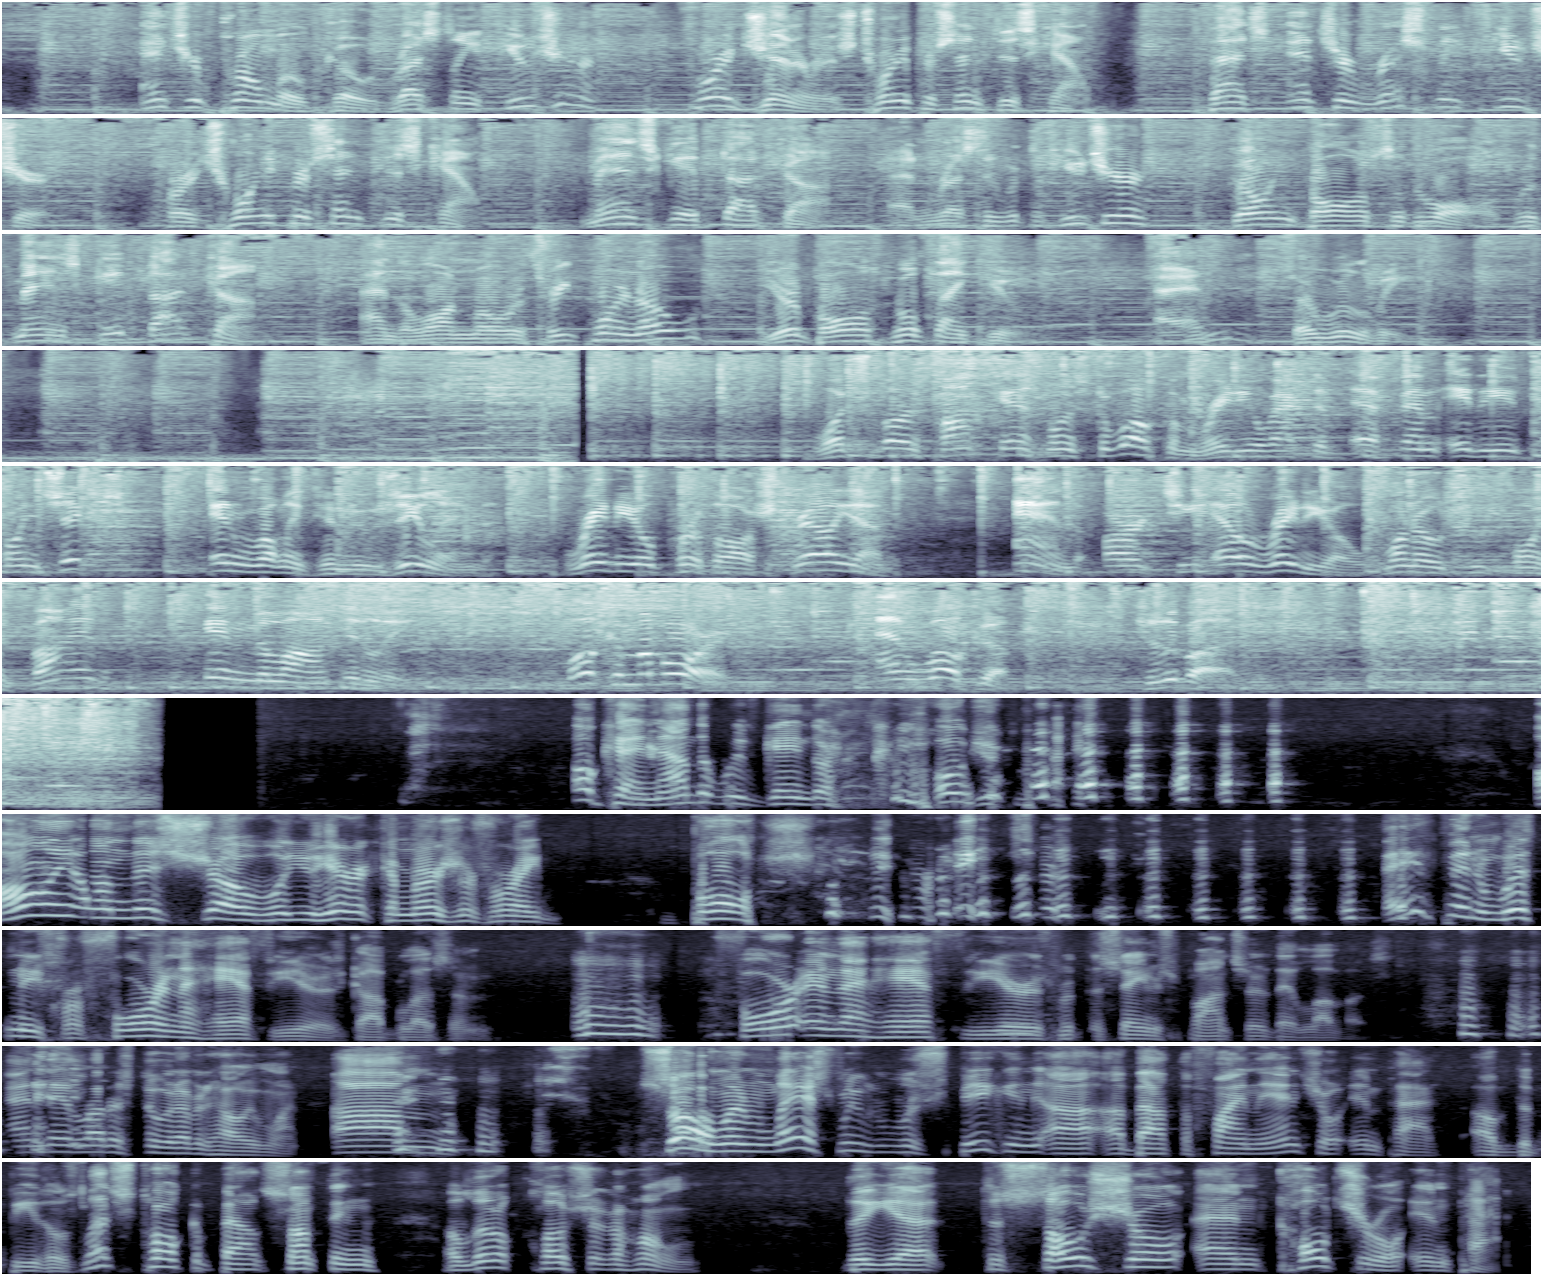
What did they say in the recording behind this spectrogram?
Enter promo code Wrestling Future for a generous 20% discount. That's enter Wrestling Future for a 20% discount. Manscaped.com and Wrestling with the Future, going balls to the walls with Manscaped.com and the Lawnmower 3.0, your balls will thank you. And so will we. What's Buzz Podcast wants to welcome Radioactive FM 88.6 in Wellington, New Zealand, Radio Perth, Australia, and RTL Radio 102.5 in Milan, Italy. Welcome aboard and welcome to the Buzz. Okay, now that we've gained our composure back, only on this show will you hear a commercial for a bullshit razor. They've been with me for four and a half years. God bless them. Mhm. Four and a half years with the same sponsor. They love us, and they let us do whatever the hell we want. Um, so when last we were speaking uh, about the financial impact of the Beatles, let's talk about something a little closer to home: the uh, the social and cultural impact.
